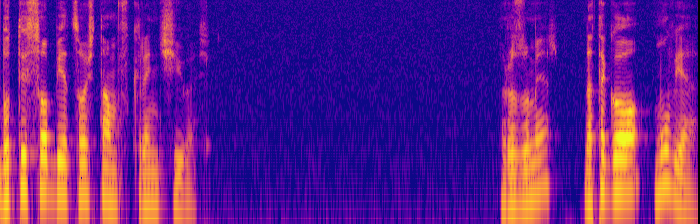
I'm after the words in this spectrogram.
Bo ty sobie coś tam wkręciłeś. Rozumiesz? Dlatego mówię,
